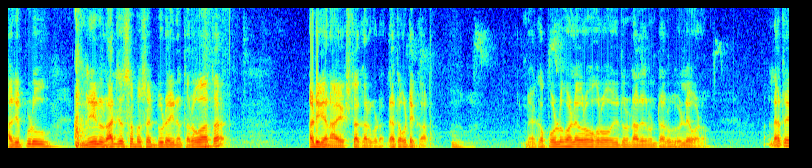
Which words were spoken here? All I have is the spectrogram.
అది ఎప్పుడు నేను రాజ్యసభ సభ్యుడు అయిన తర్వాత అడిగాను ఆ ఎక్స్ట్రా కారు కూడా. లేకపోతే ఒకటే కారు. మేకప్ వాళ్ళు వాళ్ళు ఎవరో ఒకరు ఇద్దరు నా దగ్గర ఉంటారు వెళ్ళేవాళ్ళం. లేకపోతే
